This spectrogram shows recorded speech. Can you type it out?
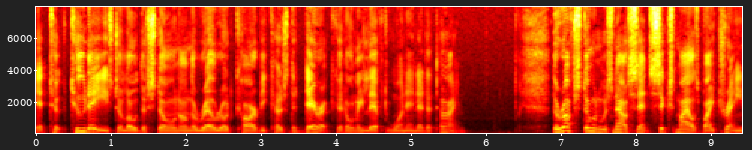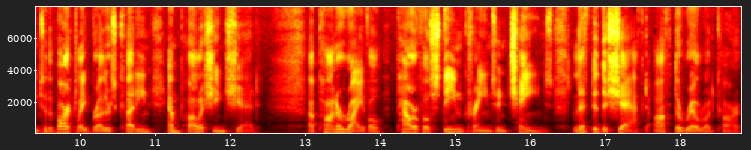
It took two days to load the stone on the railroad car because the derrick could only lift one end at a time. The rough stone was now sent six miles by train to the Barclay Brothers cutting and polishing shed. Upon arrival, powerful steam cranes and chains lifted the shaft off the railroad car,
